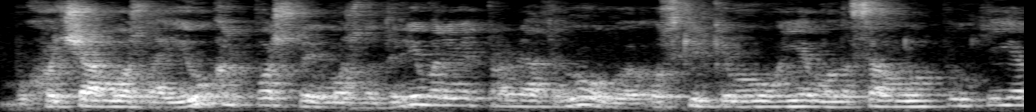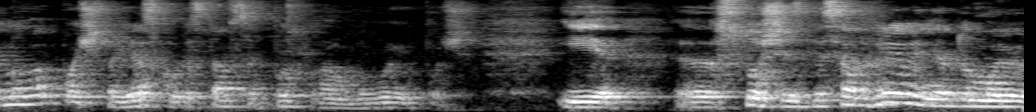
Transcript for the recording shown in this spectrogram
Бо хоча можна і Укрпоштою, можна делівері відправляти. Ну, оскільки в моєму населеному пункті є нова почта, я скористався послугами нової почти. І е, 160 гривень, я думаю,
